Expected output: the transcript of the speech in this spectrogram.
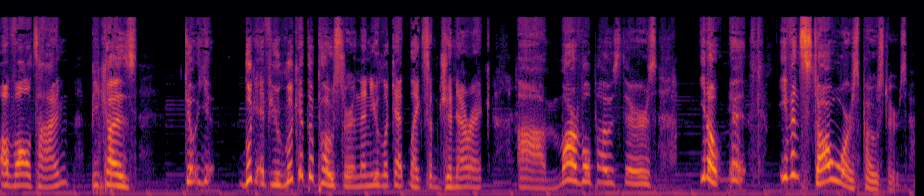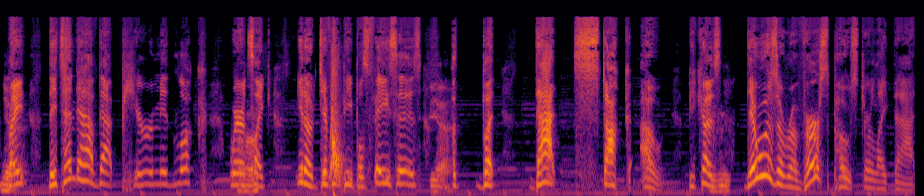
of all time because look if you look at the poster and then you look at like some generic um, Marvel posters, you know, eh, even Star Wars posters, Yeah. right? They tend to have that pyramid look where it's Uh-huh. like you know different people's faces, Yeah. but but that stuck out because Mhm. there was a reverse poster like that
